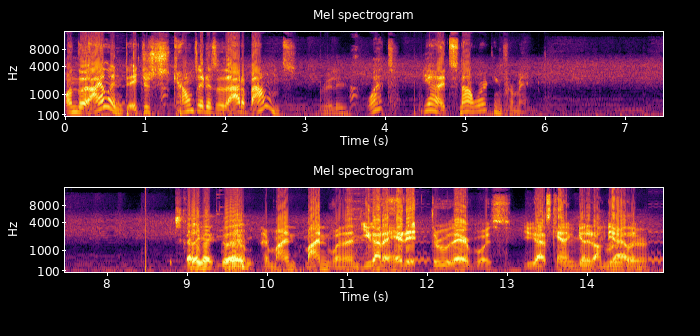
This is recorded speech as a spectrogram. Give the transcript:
on the island. It just counts it as out of bounds. Really? What? Yeah, it's not working for me. Just gotta get good. There, mine, mine went in. You gotta hit it through there, boys. You guys can't you get it on the island. there?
